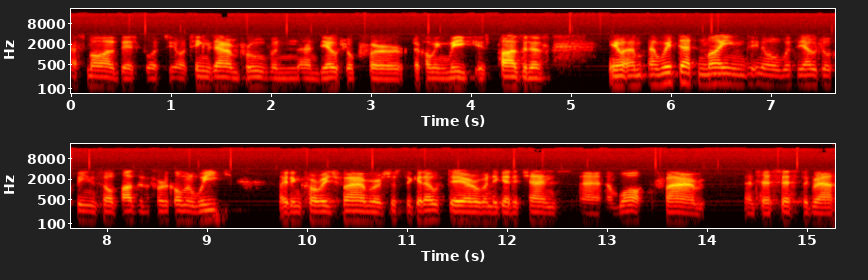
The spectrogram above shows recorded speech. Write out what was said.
a small bit. But you know things are improving, and the outlook for the coming week is positive. You know, and, and with that in mind, you know, with the outlook being so positive for the coming week, I'd encourage farmers just to get out there when they get a chance uh, and walk the farm and to assess the grass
